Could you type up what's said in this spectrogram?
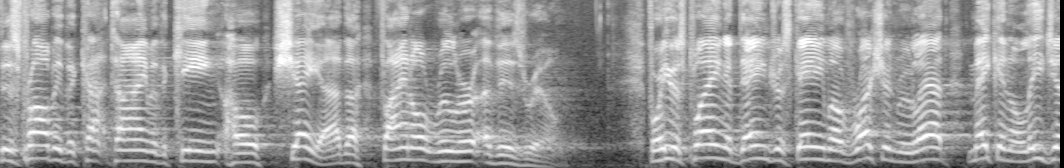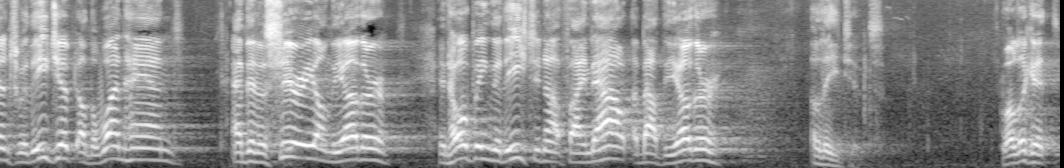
This is probably the time of the king Hoshea, the final ruler of Israel. For he was playing a dangerous game of Russian roulette, making allegiance with Egypt on the one hand and then Assyria on the other, and hoping that each did not find out about the other allegiance. Well, look at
